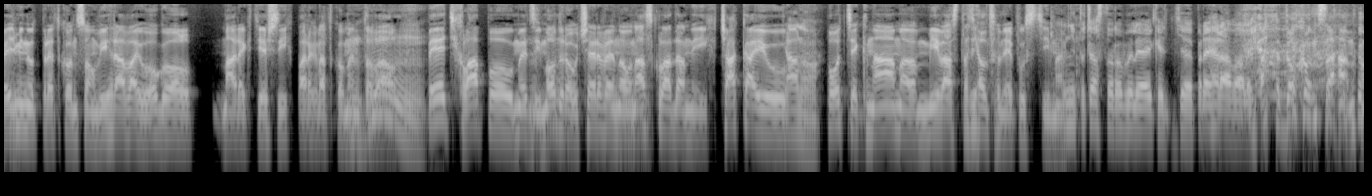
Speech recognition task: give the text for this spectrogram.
5 minút pred koncom vyhrávajú o gol, Marek tiež si ich párkrát komentoval. Mm-hmm. 5 chlapov medzi mm-hmm. modrou, červenou, naskladaných, čakajú, ano. poďte k nám a my vás tadiaľ to nepustíme. Oni to často robili aj keď eh, prehrávali. Dokonca áno.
